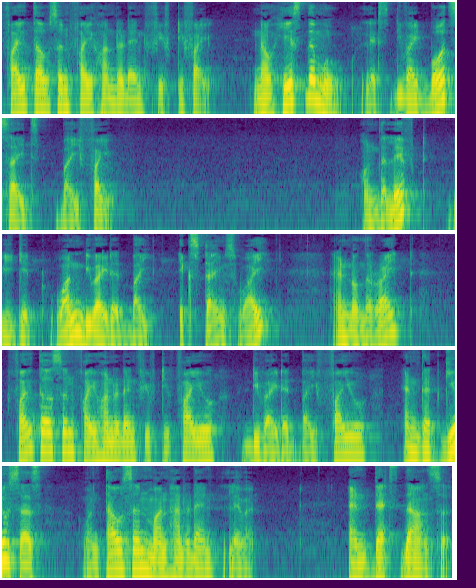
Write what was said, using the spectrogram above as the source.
5555. Now here's the move. Let's divide both sides by 5. On the left, we get 1 divided by x times y and on the right 5555 divided by 5 and that gives us 1111 and that's the answer.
